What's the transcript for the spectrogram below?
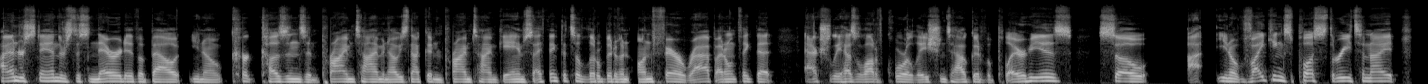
I understand there's this narrative about, you know, Kirk Cousins and prime time and how he's not good in prime time games. I think that's a little bit of an unfair rap. I don't think that actually has a lot of correlation to how good of a player he is. So, I, you know, Vikings plus three tonight.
